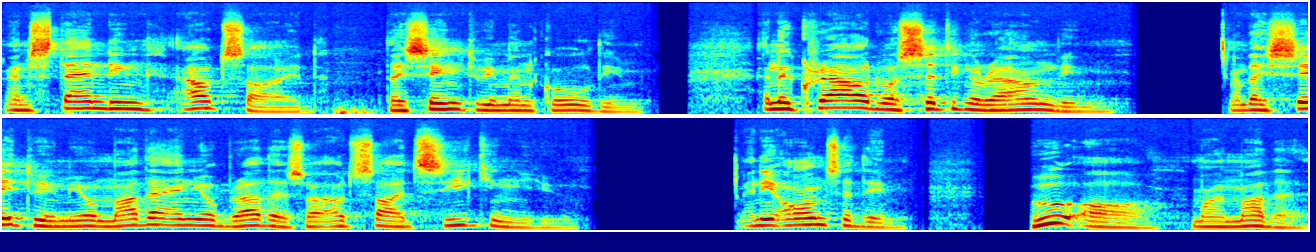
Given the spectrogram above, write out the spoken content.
and standing outside, they sent to him and called him. And a crowd was sitting around him. And they said to him, Your mother and your brothers are outside seeking you. And he answered them, Who are my mother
